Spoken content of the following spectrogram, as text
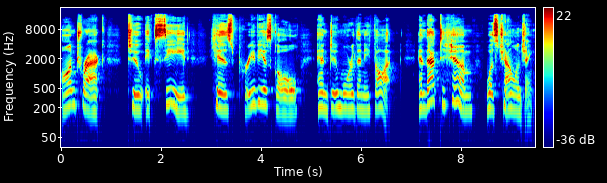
on track to exceed his previous goal and do more than he thought. And that to him was challenging.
